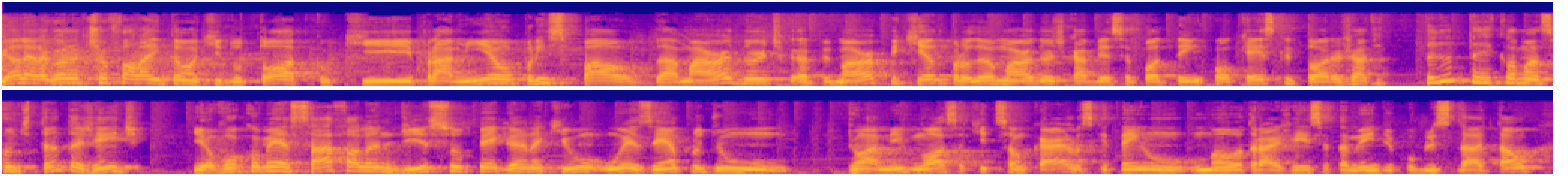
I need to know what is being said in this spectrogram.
Galera, agora deixa eu falar então aqui do tópico que para mim é o principal, da maior dor de maior pequeno problema, maior dor de cabeça que você pode ter em qualquer escritório. Eu já vi tanta reclamação de tanta gente e eu vou começar falando disso, pegando aqui um, um exemplo de um, de um amigo nosso aqui de São Carlos, que tem um, uma outra agência também de publicidade e tal.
